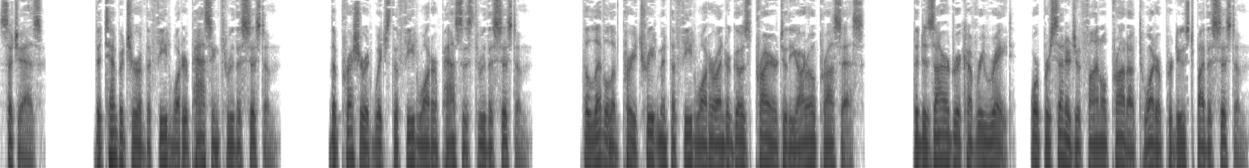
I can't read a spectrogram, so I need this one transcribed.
such as the temperature of the feed water passing through the system, the pressure at which the feed water passes through the system. The level of pre-treatment the feed water undergoes prior to the RO process. The desired recovery rate, or percentage of final product water produced by the system.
